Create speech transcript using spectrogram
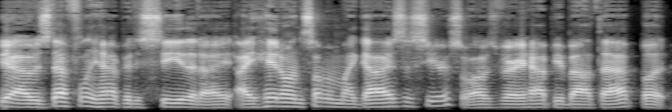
Yeah, I was definitely happy to see that I, I hit on some of my guys this year, so I was very happy about that. But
